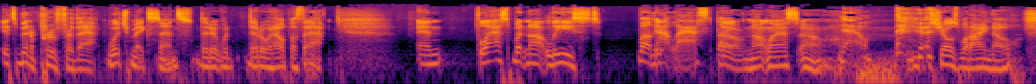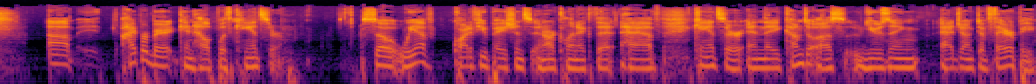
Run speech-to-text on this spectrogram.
It's been approved for that, which makes sense that it would that it would help with that. And last but not least, Well, not last, but oh, not last. Oh, no. shows what I know. Um, hyperbaric can help with cancer. So we have quite a few patients in our clinic that have cancer, and they come to us using adjunctive therapy.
